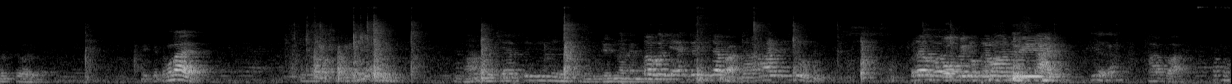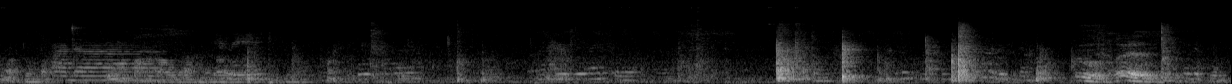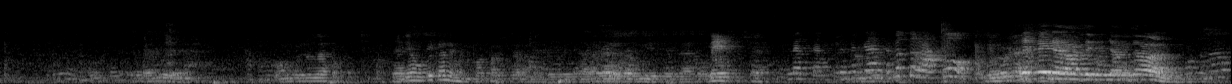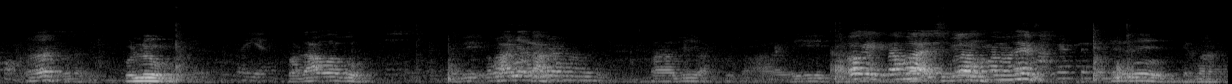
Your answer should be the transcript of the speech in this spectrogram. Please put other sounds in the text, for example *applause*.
betul. Oke, kita mulai. Berapa? Kopi. Iya kan? Apa? ada ini Tuh. eh. Alhamdulillah. Jadi hobi kali main kotor. Nih. kan Sebenarnya betul aku Ini kayak dalam Stephen Johnson. Hah? Belum. oh iya Nggak tahu aku. Jadi banyak lah. Tadi aku sekali. Oke, kita mulai. Bismillahirrahmanirrahim. Ini.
